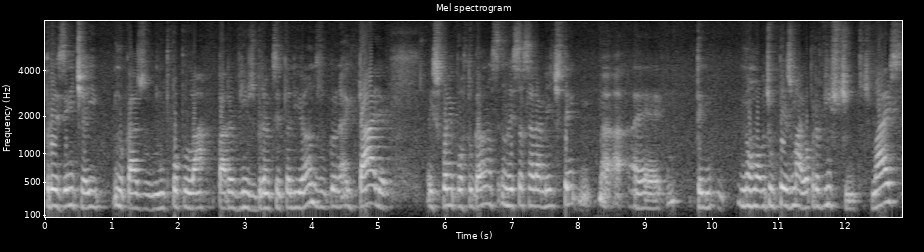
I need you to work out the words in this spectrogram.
presente aí, no caso muito popular para vinhos brancos italianos. Na Itália, Espanha e Portugal não necessariamente tem, é, tem normalmente um peso maior para vinhos tintos, mas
